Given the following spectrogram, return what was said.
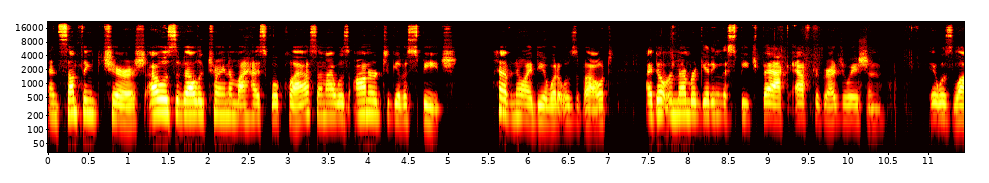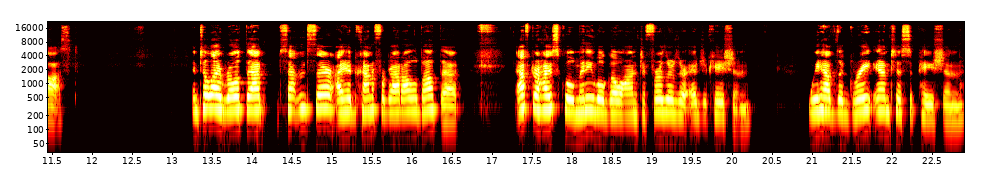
and something to cherish. I was the valedictorian of my high school class, and I was honored to give a speech. I have no idea what it was about. I don't remember getting the speech back after graduation. It was lost. Until I wrote that sentence there, I had kind of forgot all about that. After high school, many will go on to further their education. We have the great anticipation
